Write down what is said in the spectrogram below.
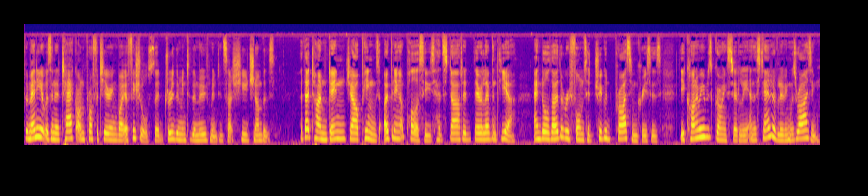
For many, it was an attack on profiteering by officials that drew them into the movement in such huge numbers. At that time, Deng Xiaoping's opening up policies had started their 11th year, and although the reforms had triggered price increases, the economy was growing steadily and the standard of living was rising.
